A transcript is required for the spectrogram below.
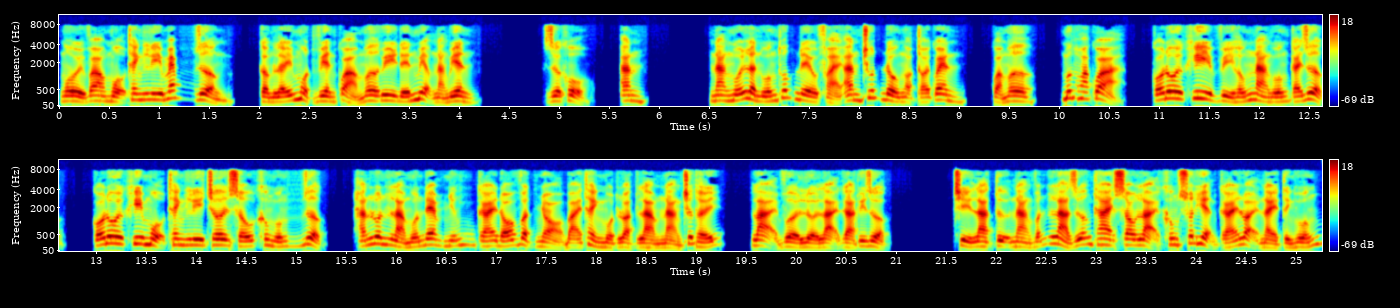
ngồi vào mộ thanh ly mép giường, cầm lấy một viên quả mơ uy đến miệng nàng biên. Dưa khổ, ăn. Nàng mỗi lần uống thuốc đều phải ăn chút đồ ngọt thói quen, quả mơ, mức hoa quả, có đôi khi vì hống nàng uống cái dược, có đôi khi mộ thanh ly chơi xấu không uống dược, hắn luôn là muốn đem những cái đó vật nhỏ bãi thành một loạt làm nàng trước thấy, lại vừa lừa lại gạt tuy dược. Chỉ là tự nàng vẫn là dưỡng thai sau lại không xuất hiện cái loại này tình huống,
